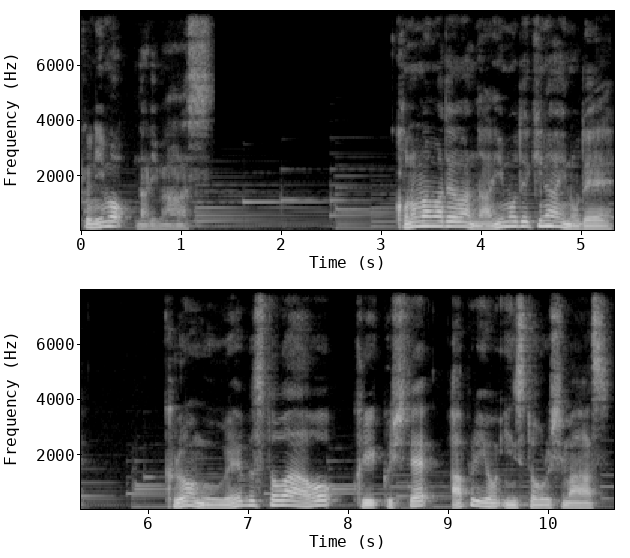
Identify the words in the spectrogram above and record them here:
クにもなります。このままでは何もできないので、Chrome Web Store をクリックしてアプリをインストールします。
